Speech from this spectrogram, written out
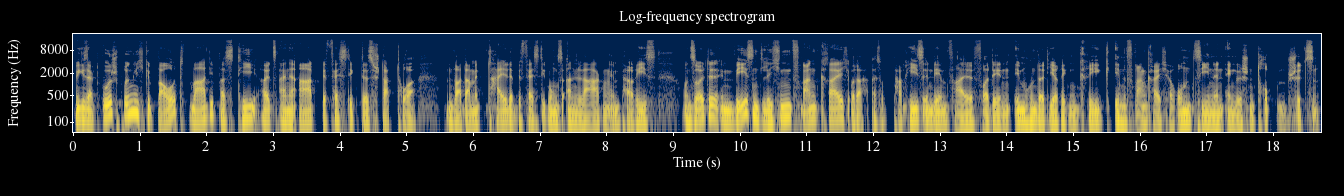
Wie gesagt, ursprünglich gebaut war die Bastille als eine Art befestigtes Stadttor und war damit Teil der Befestigungsanlagen in Paris und sollte im Wesentlichen Frankreich oder also Paris in dem Fall vor den im Hundertjährigen Krieg in Frankreich herumziehenden englischen Truppen schützen.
